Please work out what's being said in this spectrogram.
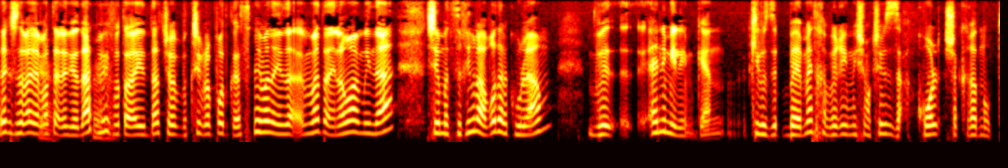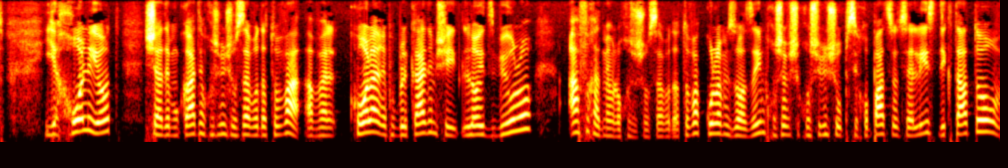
ברגע שזה, אמרתי, אני יודעת כן. מאיפה אתה, אני יודעת שהוא מקשיב לפודקאסט. אני אני אומרת, אני לא מאמינה שהם מצליחים לעבוד על כולם, ואין לי מילים, כן? כאילו זה באמת, חברים, מי שמקשיב לזה, זה הכל שקרנות. יכול להיות שהדמוקרטים חושבים שהוא עושה עבודה טובה, אבל כל הרפובליקנים שלא הצביעו לו, אף אחד מהם לא חושב שהוא עושה עבודה טובה, כולם מזועזעים, חושב, חושבים שהוא פסיכופת, סוציאליסט, דיקטטור,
